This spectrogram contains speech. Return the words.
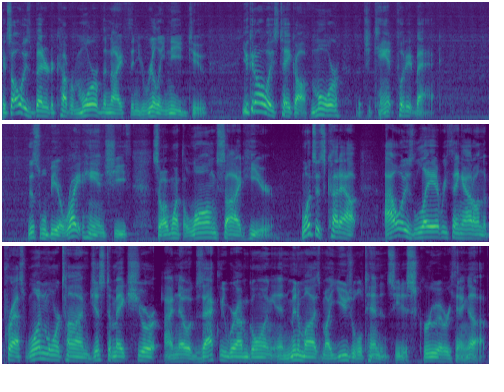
It's always better to cover more of the knife than you really need to. You can always take off more, but you can't put it back. This will be a right hand sheath, so I want the long side here. Once it's cut out, I always lay everything out on the press one more time just to make sure I know exactly where I'm going and minimize my usual tendency to screw everything up.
